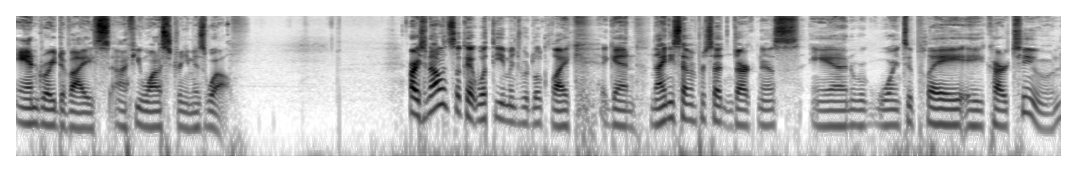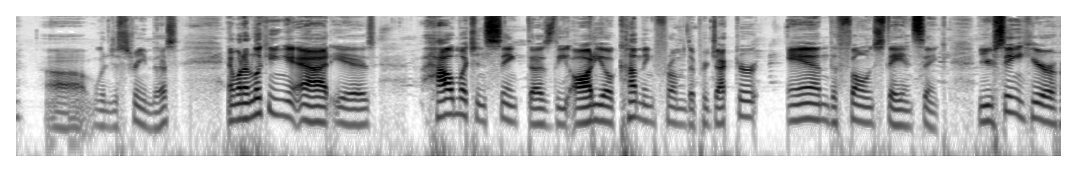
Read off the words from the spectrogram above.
Android device uh, if you want to stream as well. All right, so now let's look at what the image would look like. Again, 97% darkness, and we're going to play a cartoon. Uh, we're going to just stream this. And what I'm looking at is how much in sync does the audio coming from the projector and the phone stay in sync. You're seeing here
